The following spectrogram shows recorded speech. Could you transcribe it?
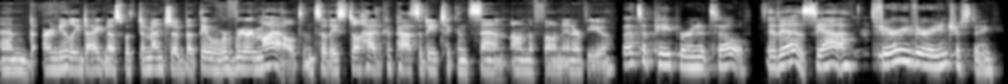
and are newly diagnosed with dementia, but they were very mild. And so they still had capacity to consent on the phone interview. That's a paper in itself. It is, yeah. It's very, very interesting.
